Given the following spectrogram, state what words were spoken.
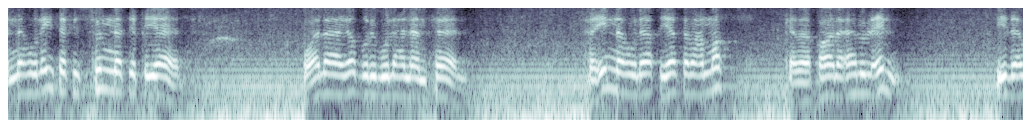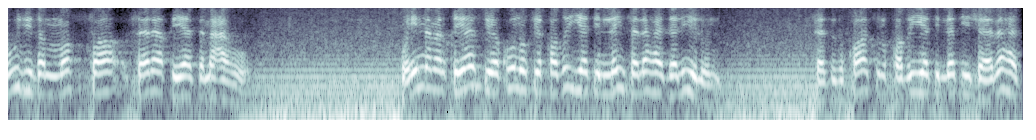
أنه ليس في السنة قياس ولا يضرب لها الأمثال. فإنه لا قياس مع النص كما قال أهل العلم. إذا وجد النص فلا قياس معه. وإنما القياس يكون في قضية ليس لها دليل. فتقاس القضية التي شابهت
